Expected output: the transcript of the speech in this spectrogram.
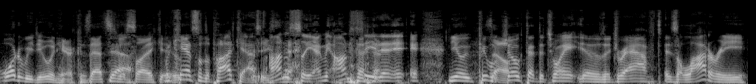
what are we doing here? Because that's just like we canceled the podcast. Exactly. Honestly, I mean, honestly, it, it- you know, people So- joke that the twenty, you know, the draft is a lottery.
